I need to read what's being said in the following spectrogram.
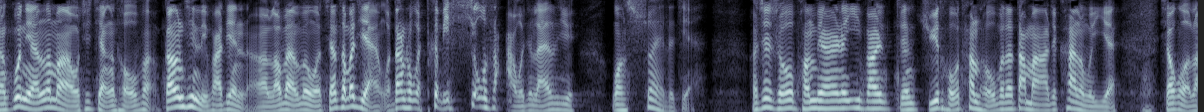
想过年了嘛，我去剪个头发。刚进理发店啊，老板问我想怎么剪，我当时我特别潇洒，我就来了句往帅了剪。啊，这时候旁边的一帮焗头烫头发的大妈就看了我一眼，小伙子，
